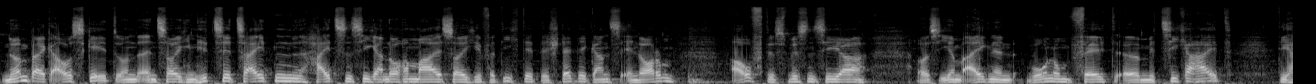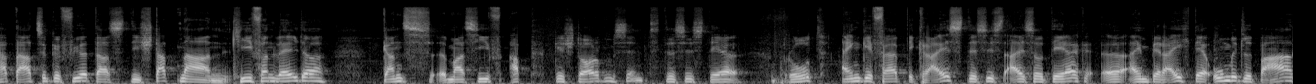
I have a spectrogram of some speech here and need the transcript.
Nürnberg ausgeht und in solchen Hitzezeiten heizen sich ja noch einmal solche verdichtete Städte ganz enorm auf. Das wissen Sie ja aus Ihrem eigenen Wohnumfeld äh, mit Sicherheit. Die hat dazu geführt, dass die stadtnahen Kiefernwälder ganz äh, massiv abgestorben sind. Das ist der rot eingefärbte Kreis. Das ist also der, äh, ein Bereich, der unmittelbar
